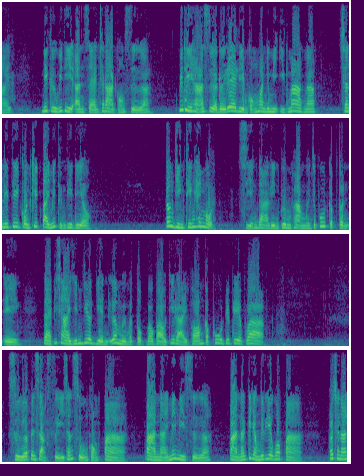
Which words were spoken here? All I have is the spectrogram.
าย นี่คือวิธีอันแสนฉลาดของเสือ วิธีหาเสือโดยเร่เหลี่ยมของมันยังมีอีกมากนัก ชนิดที่คนคิดไปไม่ถึงทีเดียว ต้องยิงทิ้งให้หมด เสียงดาลินพึมพำเหมือนจะพูดกับตนเอง แต่พี่ชายยิ้มเยือกเย็นเอื้อมมือมาตบเบาๆที่ไหล่พร้อมกับพูดเรียบๆว่า เสือเป็นศักดิ์ศรีชั้นสูงของป่า ป่าไหนไม่มีเสือ ป่านั้นก็ยังไม่เรียกว่าป่า เพราะฉะนั้น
